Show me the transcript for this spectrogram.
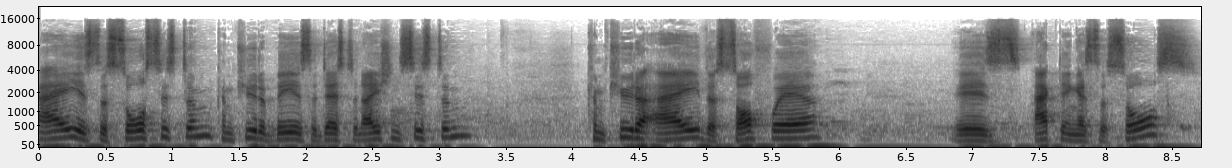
A is the source system, computer B is the destination system. Computer A, the software, is acting as the source.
